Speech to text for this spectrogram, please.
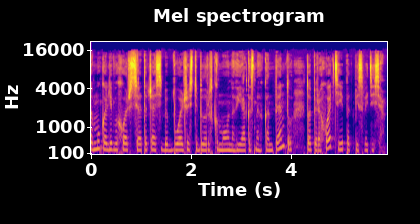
Таму калі вы хочаце атачаць сябе большасцю беларускамоўнага якаснага контенту, то пераходзьце і подписывайтеся.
